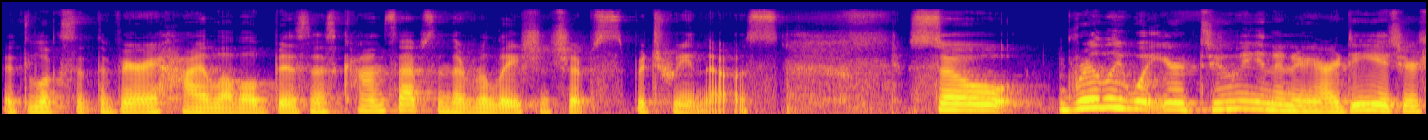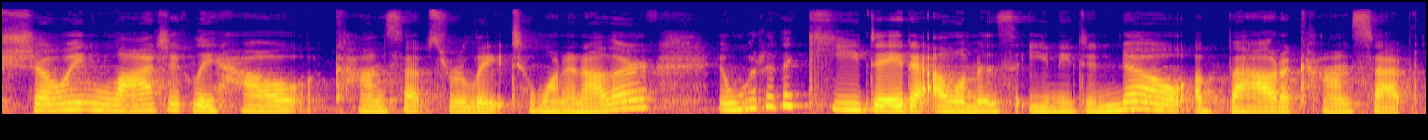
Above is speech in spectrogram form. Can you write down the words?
that looks at the very high level business concepts and the relationships between those. So, really, what you're doing in an ERD is you're showing logically how concepts relate to one another and what are the key data elements that you need to know about a concept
